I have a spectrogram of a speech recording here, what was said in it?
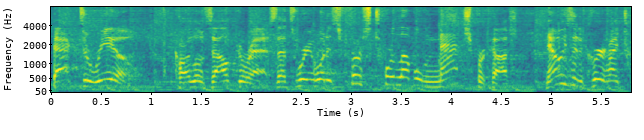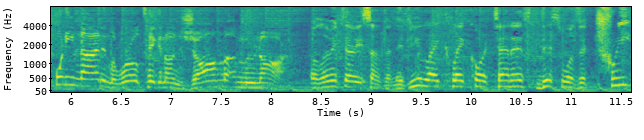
Back to Rio. Carlos Alcaraz. That's where he won his first tour level match, Prakash. Now he's at a career high 29 in the world, taking on Jaume Munar. Well, let me tell you something. If you like clay court tennis, this was a treat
